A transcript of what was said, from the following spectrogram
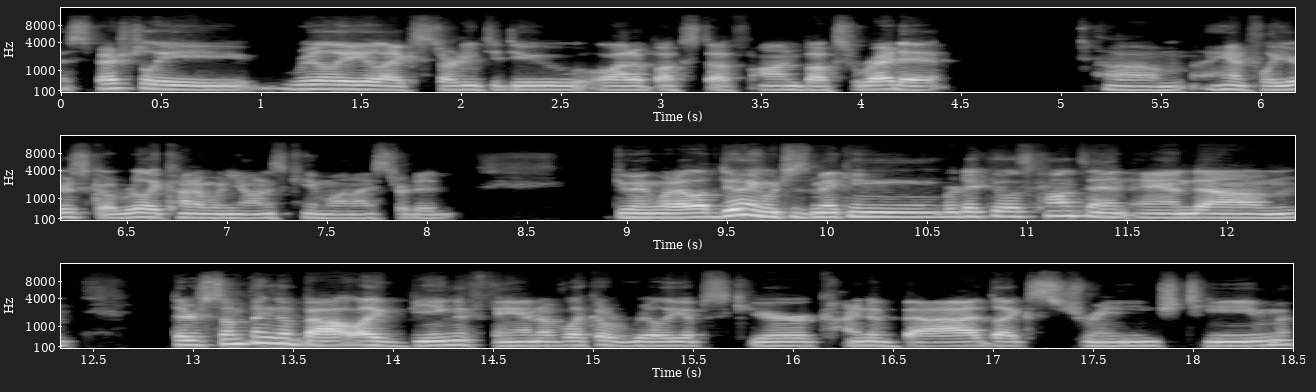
especially really like starting to do a lot of Buck stuff on Bucks Reddit um, a handful of years ago. Really, kind of when Giannis came on, I started doing what I love doing, which is making ridiculous content. And um, there's something about like being a fan of like a really obscure, kind of bad, like strange team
